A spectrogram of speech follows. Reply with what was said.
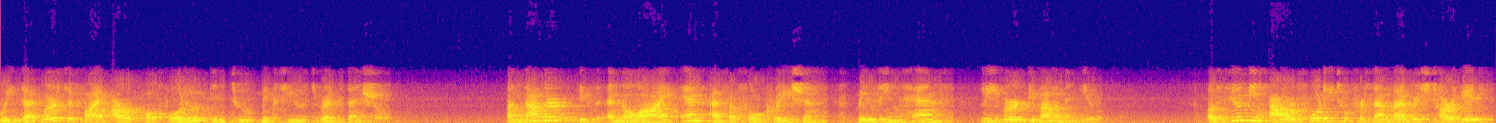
we diversify our portfolio into mixed-use residential. Another is NOI and FFO creation with enhanced levered development yield. Assuming our 42% leverage target,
